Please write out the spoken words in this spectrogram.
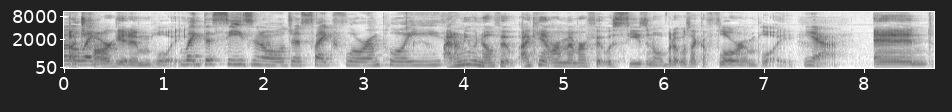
Oh, a like Target employee. like the seasonal, just like floor employees. I don't even know if it. I can't remember if it was seasonal, but it was like a floor employee. Yeah. And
